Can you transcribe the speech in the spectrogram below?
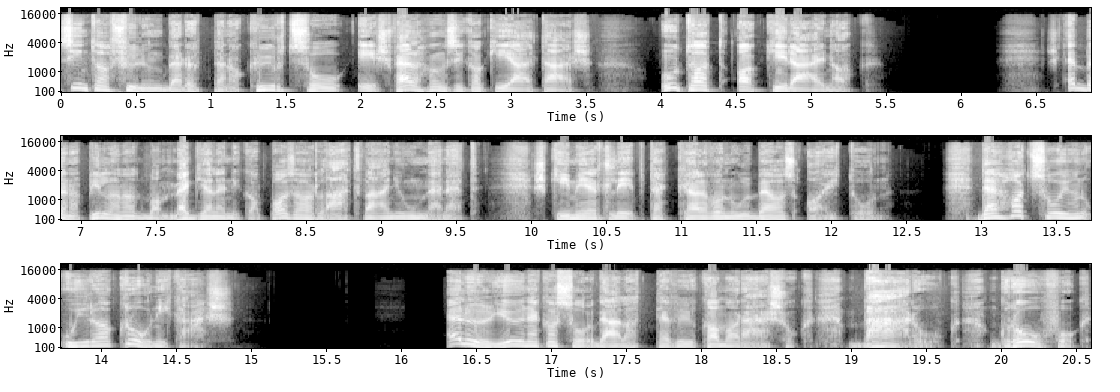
szinte a fülünkbe röppen a kürtszó, és felhangzik a kiáltás. Utat a királynak! És ebben a pillanatban megjelenik a pazar látványú menet, s kimért léptekkel vonul be az ajtón. De hadd szóljon újra a krónikás. Elől jönnek a szolgálattevő kamarások, bárók, grófok,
